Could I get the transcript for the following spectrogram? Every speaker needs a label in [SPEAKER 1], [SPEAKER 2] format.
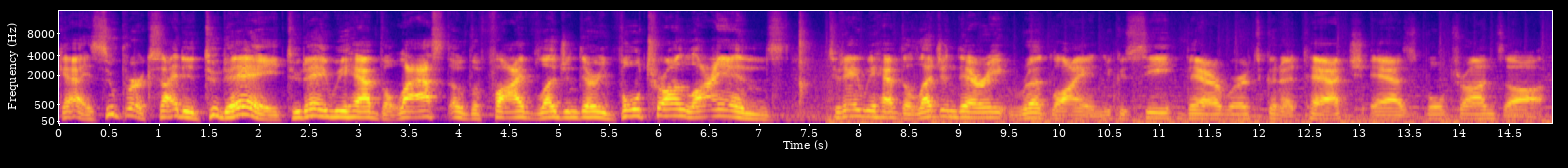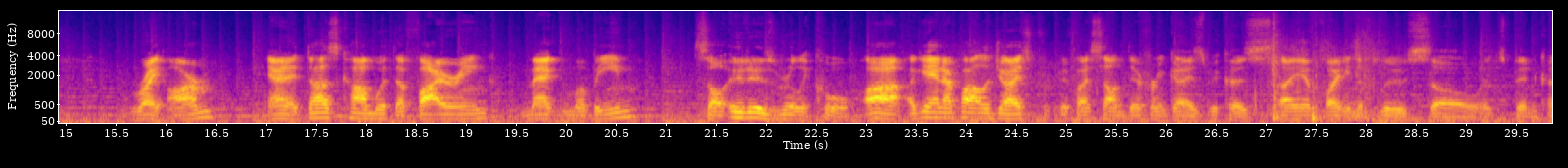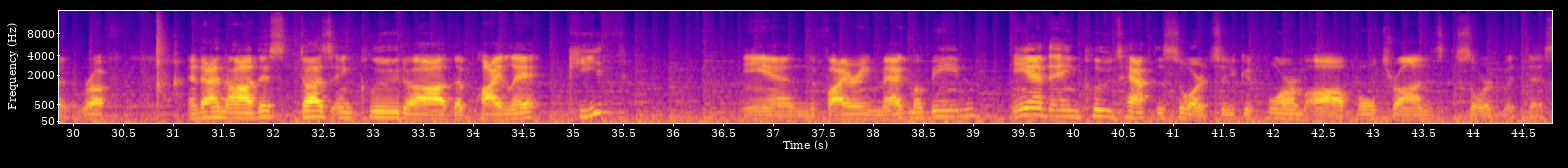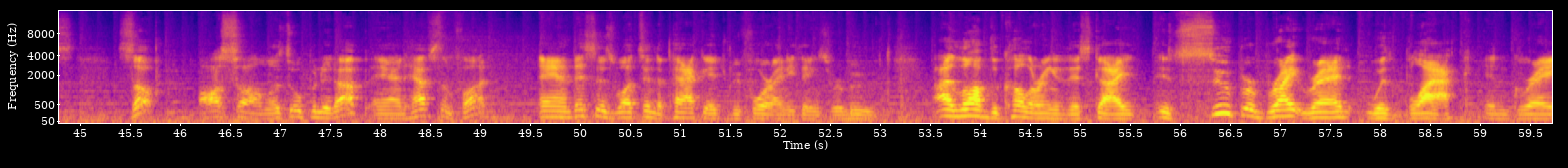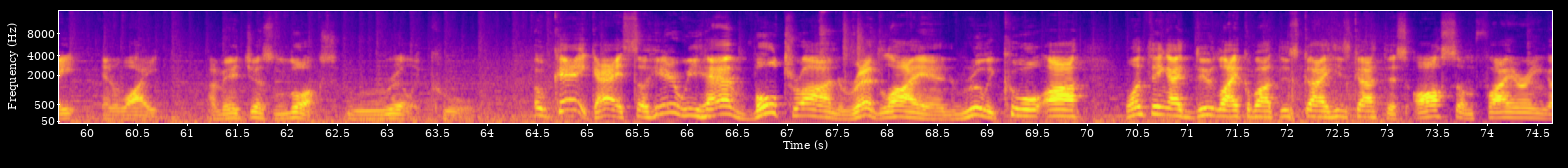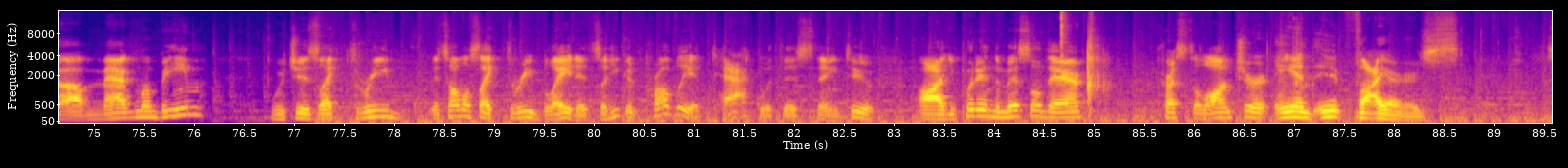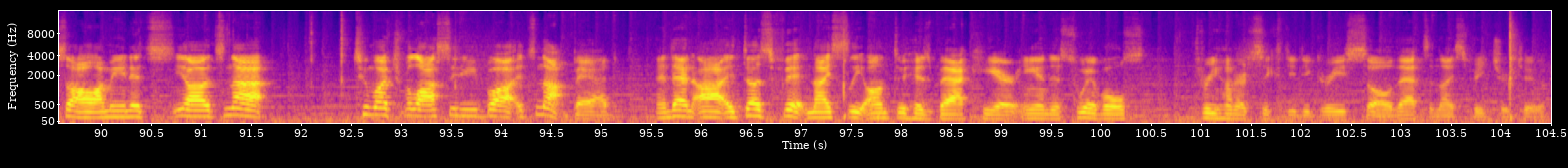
[SPEAKER 1] guys, super excited today. Today we have the last of the five legendary Voltron Lions. Today we have the legendary Red Lion. You can see there where it's going to attach as Voltron's uh, right arm. And it does come with a firing magma beam. So it is really cool. Uh, again, I apologize if I sound different, guys, because I am fighting the flu, so it's been kind of rough. And then uh, this does include uh, the pilot, Keith, and the firing magma beam, and it includes half the sword, so you could form uh, Voltron's sword with this. So, awesome! Let's open it up and have some fun. And this is what's in the package before anything's removed. I love the coloring of this guy. It's super bright red with black and gray and white. I mean, it just looks really cool. Okay, guys, so here we have Voltron Red Lion. Really cool. Uh, one thing I do like about this guy, he's got this awesome firing uh, magma beam, which is like three it's almost like three bladed, so he could probably attack with this thing too. Uh, you put in the missile there, press the launcher, and it fires. So, I mean, it's, you know, it's not too much velocity, but it's not bad. And then uh, it does fit nicely onto his back here, and it swivels 360 degrees, so that's a nice feature too.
